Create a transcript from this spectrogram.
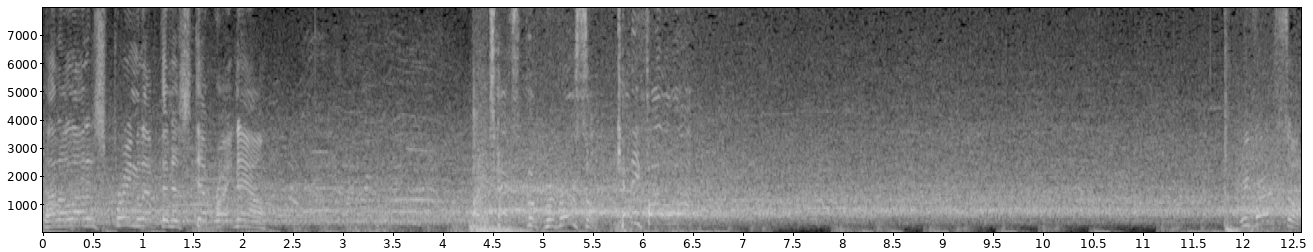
Not a lot of spring left in his step right now. A textbook reversal. Can he follow up? Reversal.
